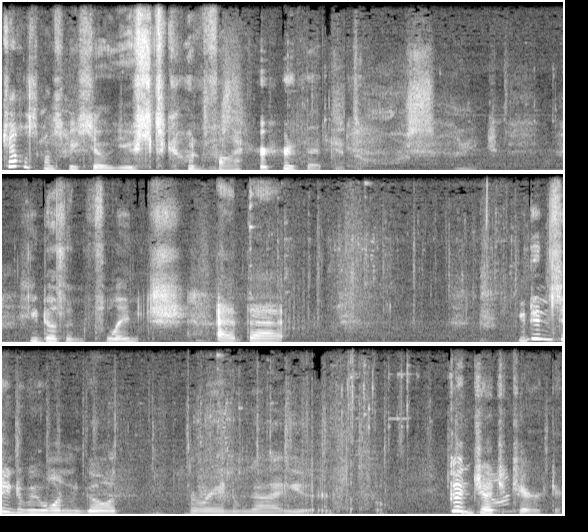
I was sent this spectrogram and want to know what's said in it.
Callus must be so used to gunfire that Get the horse. He doesn't flinch at that. He didn't seem to be wanting to go with a random guy either, so. Good judge of character.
